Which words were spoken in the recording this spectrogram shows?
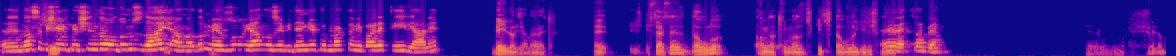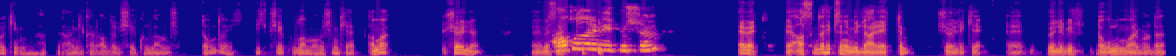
Ee, nasıl bir Şey- şeyin peşinde olduğumuzu daha iyi anladım. Mevzu yalnızca bir denge kurmaktan ibaret değil yani. Değil hocam evet. E, isterseniz davulu anlatayım azıcık. Hiç davula girişmedim. Evet tabii. Şöyle bakayım hangi kanalda bir şey kullanmışım. Davulda hiç- hiçbir şey kullanmamışım ki. Ama şöyle. e, mesela Altoları kick- büyütmüşsün. Evet. e, aslında hepsine müdahale ettim. Şöyle ki. e, böyle bir davulum var burada.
